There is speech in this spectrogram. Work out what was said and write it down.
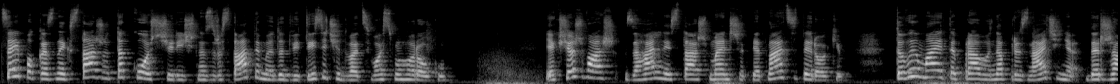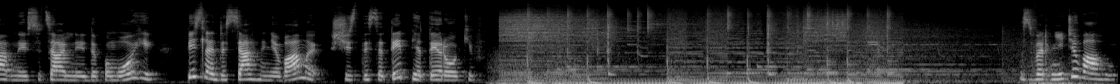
Цей показник стажу також щорічно зростатиме до 2028 року. Якщо ж ваш загальний стаж менше 15 років, то ви маєте право на призначення державної соціальної допомоги після досягнення вами 65 років. Зверніть увагу,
